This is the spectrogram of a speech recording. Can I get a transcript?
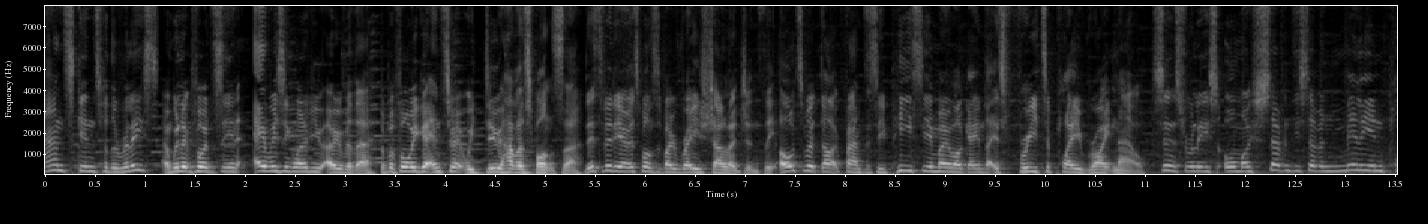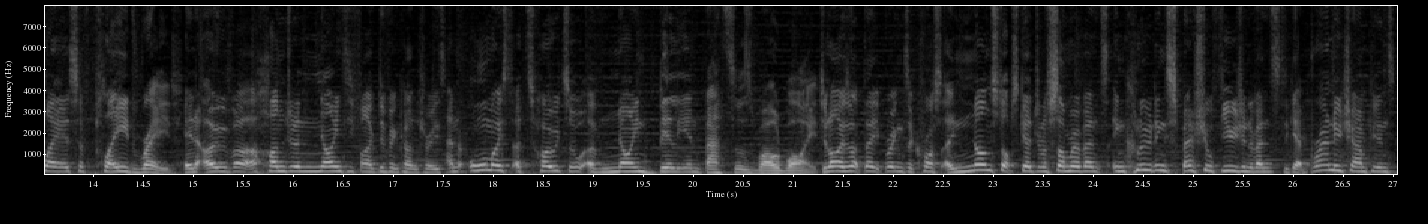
and skins for the release and we look forward to seeing every single one of you over there. But before we get into it, we do have a sponsor. This video is sponsored by Raid Shadow Legends, the ultimate dark fantasy PC and mobile game that is free to play right now. Since release, almost 77 million players have played Raid in over 195 different countries and almost a total of 9 billion battles worldwide. July's update brings across a non-stop schedule of summer events, including special fusion events to get brand new champions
